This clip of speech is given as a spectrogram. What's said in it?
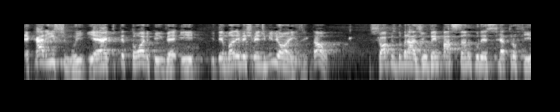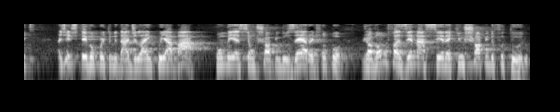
é caríssimo e, e, é arquitetônico e, e demanda investimento de milhões. Então, os shoppings do Brasil vêm passando por esses retrofits. A gente teve a oportunidade lá em Cuiabá, como ia ser um shopping do zero, a gente falou, pô, já vamos fazer nascer aqui o shopping do futuro.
